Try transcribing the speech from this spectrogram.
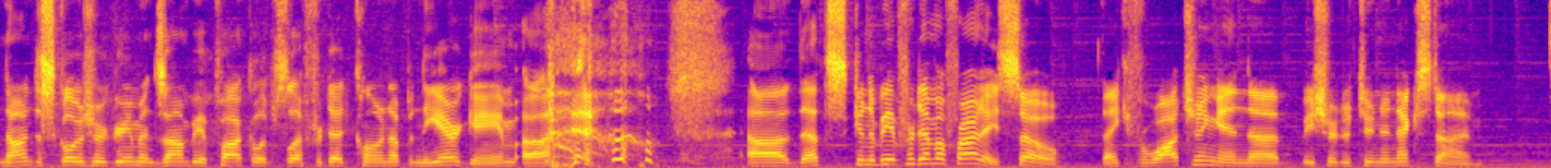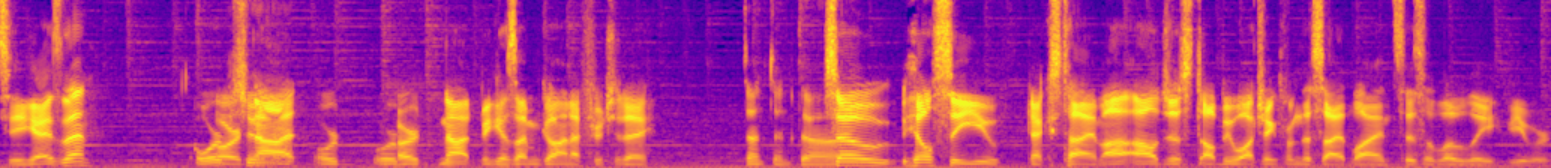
non-disclosure agreement Zombie Apocalypse Left 4 Dead Clone Up in the Air game. Uh, uh, that's going to be it for Demo Friday. So thank you for watching, and uh, be sure to tune in next time. See you guys then. Or, Or sooner. not. Or, or, Or not, because I'm gone after today. dun, dun, dun. So he'll see you next time. I- I'll just I'll be watching from the sidelines as a lowly viewer.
